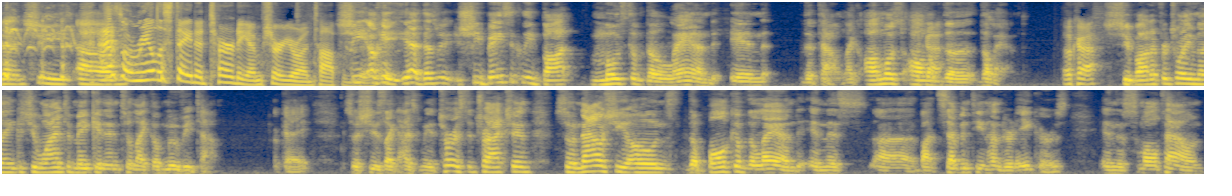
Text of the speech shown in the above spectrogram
that she um, As a real estate attorney, I'm sure you're on top of she it. okay yeah that's what she basically bought most of the land in the town, like almost all Okay. of the the land. Okay. She bought it for 20 million because she wanted to make it into like a movie town. Okay. So she's like, it's gonna be a tourist attraction. So now she owns the bulk of the land in this uh, about 1,700 acres in this small town.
